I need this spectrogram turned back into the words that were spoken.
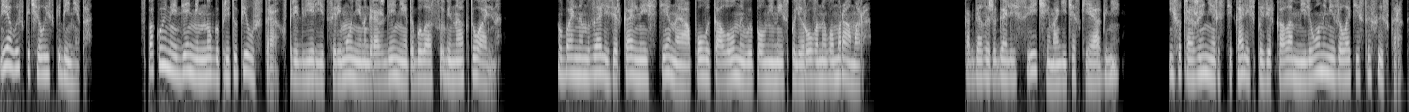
я выскочила из кабинета. Спокойный день немного притупил страх. В преддверии церемонии награждения это было особенно актуально. В бальном зале зеркальные стены, а пол и колонны выполнены из полированного мрамора. Когда зажигались свечи и магические огни, их отражения растекались по зеркалам миллионами золотистых искорок,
